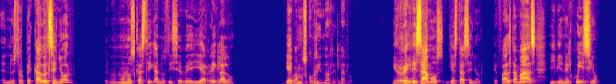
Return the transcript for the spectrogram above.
en nuestro pecado el Señor, pero no nos castiga, nos dice, ve y arréglalo. Y ahí vamos corriendo a arreglarlo. Y regresamos, ya está Señor, te falta más y viene el juicio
